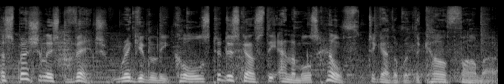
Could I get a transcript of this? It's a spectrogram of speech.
A specialist vet regularly calls to discuss the animal's health together with the calf farmer.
